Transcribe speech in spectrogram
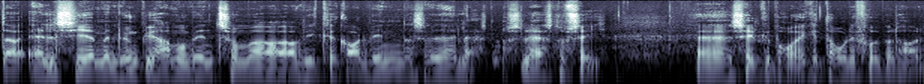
der, alle siger, at Lyngby har momentum, og, og vi kan godt vinde osv. Lad, os, lad os nu se. Silkeborg er ikke et dårligt fodboldhold.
